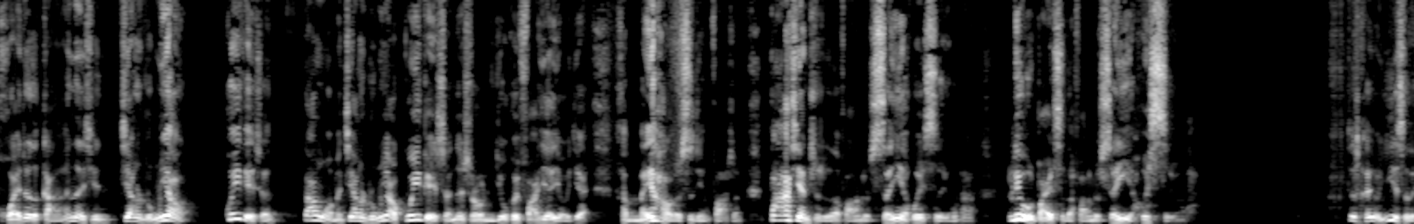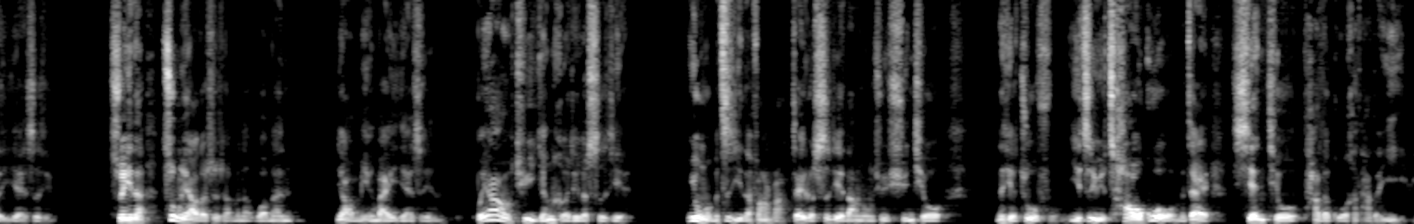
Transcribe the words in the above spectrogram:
怀着感恩的心，将荣耀归给神。当我们将荣耀归给神的时候，你就会发现有一件很美好的事情发生：八千尺的房子，神也会使用它；六百尺的房子，神也会使用它。这是很有意思的一件事情。所以呢，重要的是什么呢？我们要明白一件事情：不要去迎合这个世界，用我们自己的方法，在这个世界当中去寻求那些祝福，以至于超过我们在先求他的国和他的意义。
